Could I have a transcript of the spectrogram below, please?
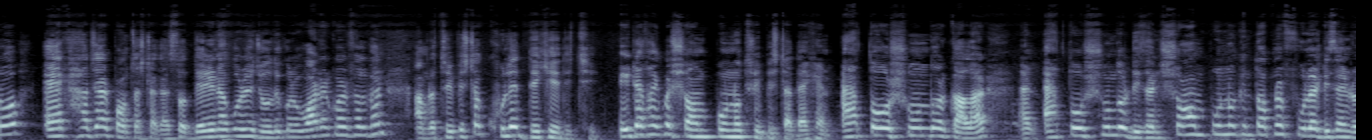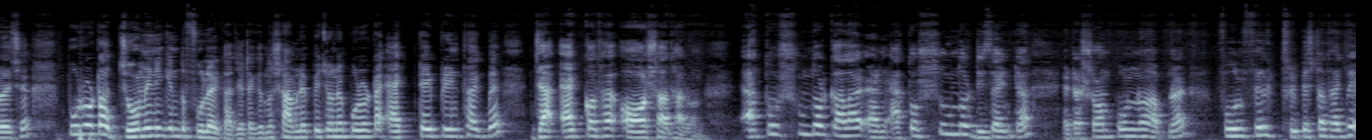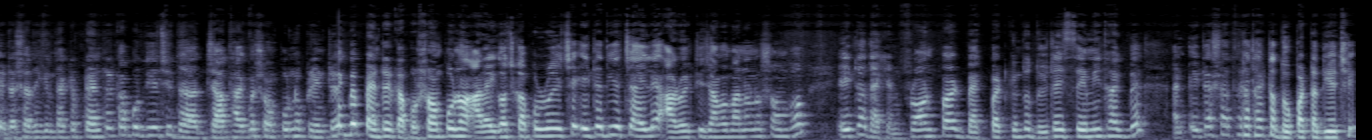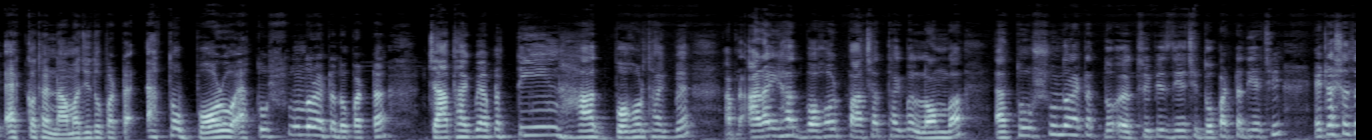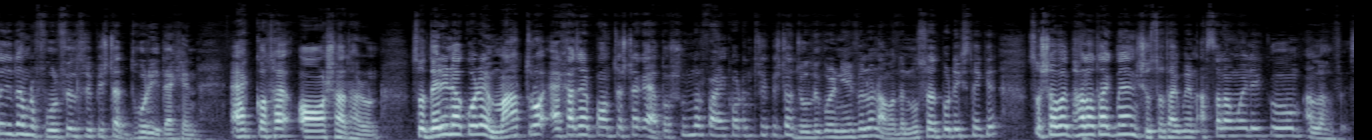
এক হাজার পঞ্চাশ টাকায়। সো দেরি না করে জলদি করে অর্ডার করে ফেলবেন। আমরা থ্রি পিসটা খুলে দেখিয়ে দিচ্ছি। এটা থাকবে সম্পূর্ণ থ্রি পিসটা দেখেন, এত সুন্দর কালার অ্যান্ড এত সুন্দর ডিজাইন সম্পূর্ণ কিন্তু আপনার ফুলের ডিজাইন রয়েছে। পুরোটা জমিনই কিন্তু ফুলের কাজ। এটা কিন্তু সামনে পিছনে পুরোটা একটাই প্রিন্ট থাকবে, যা এক কথায় অসাধারণ। এত সুন্দর কালার অ্যান্ড এত সুন্দর ডিজাইনটা এটা সম্পূর্ণ আপনার ফুলফিল থ্রি পিসটা থাকবে। এটার সাথে কিন্তু একটা প্যান্টের কাপড় দিয়েছি, যা- থাকবে সম্পূর্ণ প্রিন্টের থাকবে প্যান্টের কাপড়। সম্পূর্ণ আড়াই গজ কাপড় রয়েছে। এটা দিয়ে চাইলে আরও একটি জামা বানানো সম্ভব। এটা দেখেন ফ্রন্ট পার্ট ব্যাক পার্ট কিন্তু দুইটাই সেমই থাকবে। এন্ড এটার সাথে সাথে একটা দোপাট্টা দিয়েছি, এক কথায় নামাজি দোপাট্টা। এত বড়, এত সুন্দর একটা দোপাট্টা, যা থাকবে আপনার তিন হাত বহর থাকবে, আপনার আড়াই হাত বহর, পাঁচ হাত থাকবে লম্বা। এত সুন্দর একটা থ্রি পিস দিয়েছি, দোপাট্টা দিয়েছি। এটার সাথে যদি আমরা ফুলফিল থ্রি পিসটা ধরি, দেখেন, এক কথায় অসাধারণ। সো দেরি না করে মাত্র এক হাজার পঞ্চাশ টাকা, এত সুন্দর ফাইন কটন থ্রি পিসটা জলদি করে নিয়ে ফেলুন আমাদের নুসরাত বুটিক্স থেকে। সো সবাই ভালো থাকবেন, সুস্থ থাকবেন। আসসালামু আলাইকুম, আল্লাহ হাফেজ।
